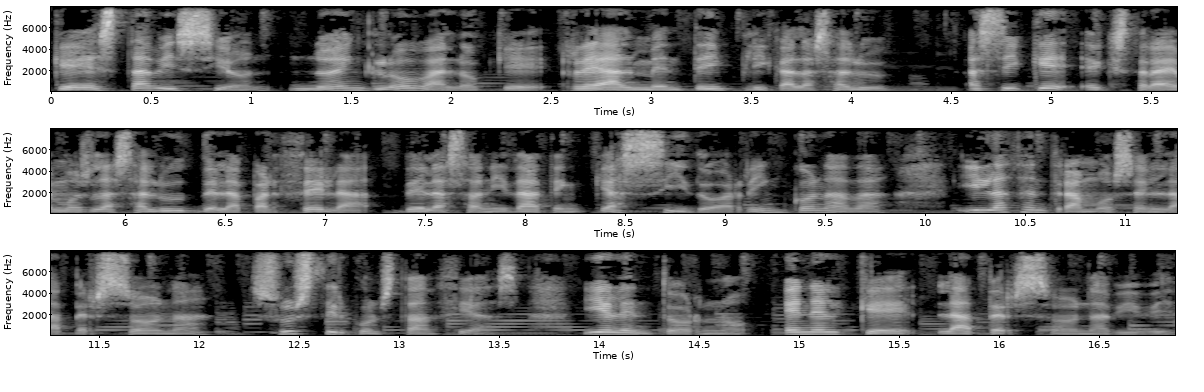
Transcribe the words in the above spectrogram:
que esta visión no engloba lo que realmente implica la salud Así que extraemos la salud de la parcela de la sanidad en que ha sido arrinconada y la centramos en la persona, sus circunstancias y el entorno en el que la persona vive,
